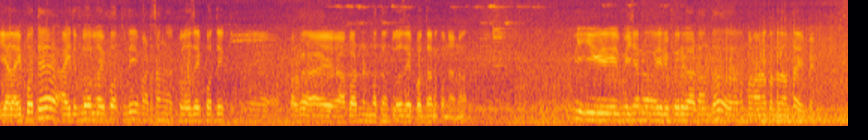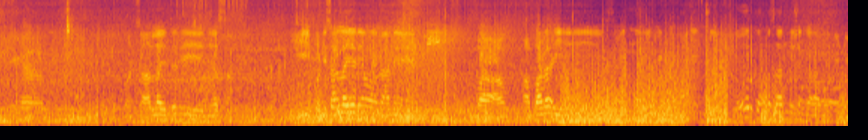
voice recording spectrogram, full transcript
ఇవాళ అయిపోతే ఐదు ఫ్లోర్లు అయిపోతుంది మట సంఘం క్లోజ్ అయిపోద్ది అపార్ట్మెంట్ మొత్తం క్లోజ్ అయిపోద్ది అనుకున్నాను. ఈ ఈ మిషన్ రిపేర్ కావడంతో మనం అనుకున్నదంతా అయిపోయింది. కొన్నిసార్లు అవుతుంది ఏం చేస్తాం? ఈ కొన్నిసార్లు అయ్యేదేమో కానీ అపాడ ఈ సైడ్ మొదలు కానీ ఫ్లోర్కి ఒక్కసారి మిషన్ ఖరాబ్ అయిపోయింది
